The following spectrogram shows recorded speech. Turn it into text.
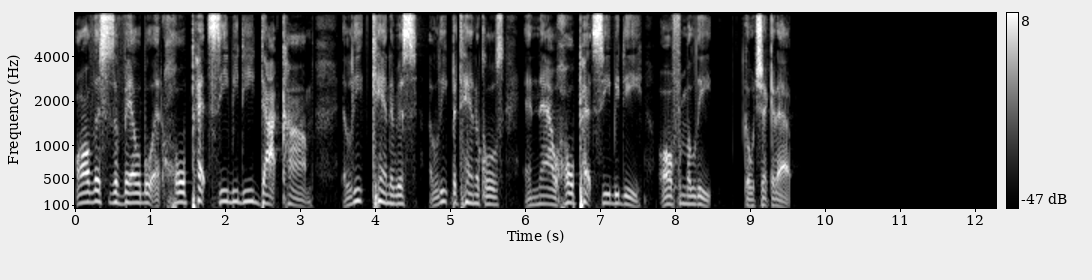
All this is available at wholepetcbd.com. Elite Cannabis, Elite Botanicals, and now Whole Pet CBD, all from Elite. Go check it out.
